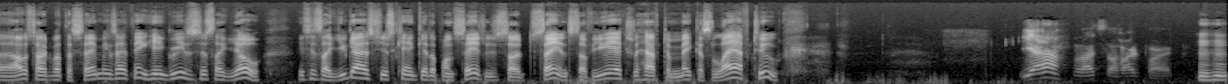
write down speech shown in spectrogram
Uh, I was talking about the same exact thing. He agrees. It's just like, yo, it's just like you guys just can't get up on stage and just start saying stuff. You actually have to make us laugh too. yeah well that's the hard part Mm-hmm.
